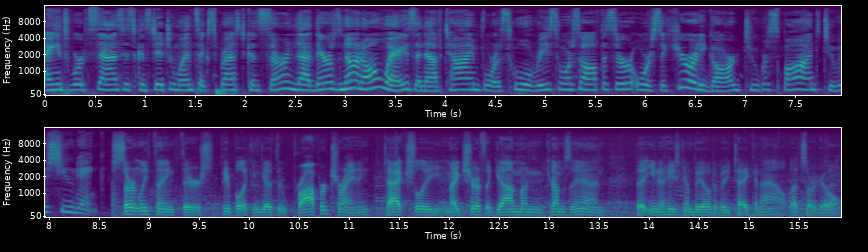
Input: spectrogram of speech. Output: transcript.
Ainsworth says his constituents expressed concern that there's not always enough time for a school resource officer or security guard to respond to a shooting. I certainly think there's people that can go through proper training to actually make sure if the gunman comes in that you know he's going to be able to be taken out. That's our goal.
